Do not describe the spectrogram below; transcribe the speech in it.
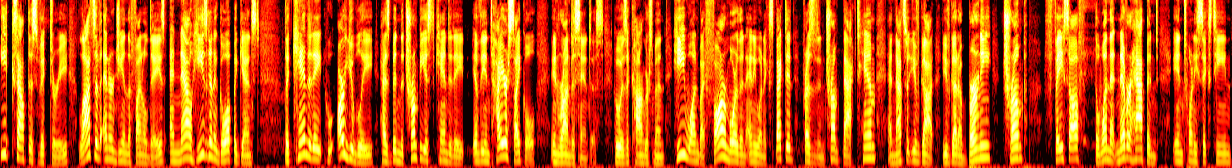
ekes out this victory, lots of energy in the final days, and now he's going to go up against the candidate who arguably has been the Trumpiest candidate of the entire cycle in Ron DeSantis, who is a congressman. He won by far more than anyone expected. President Trump backed him, and that's what you've got. You've got a Bernie Trump face off, the one that never happened in 2016.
